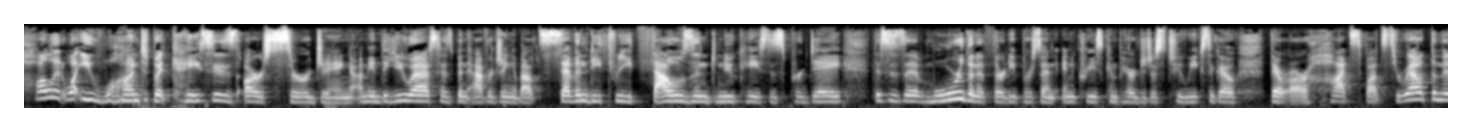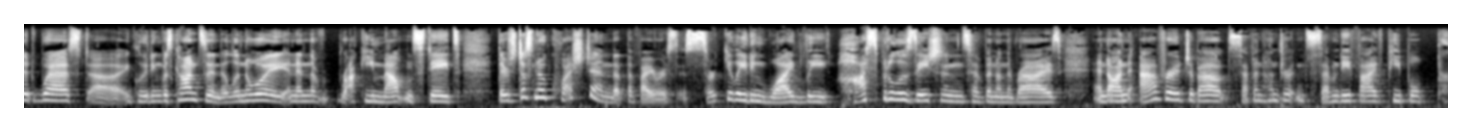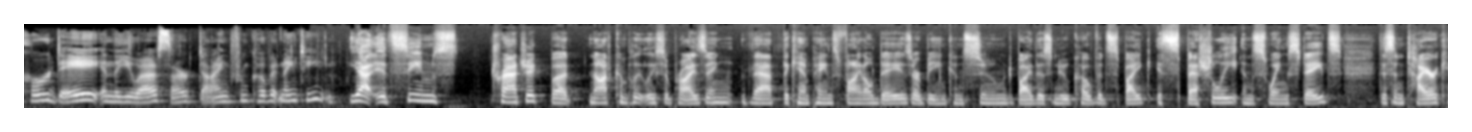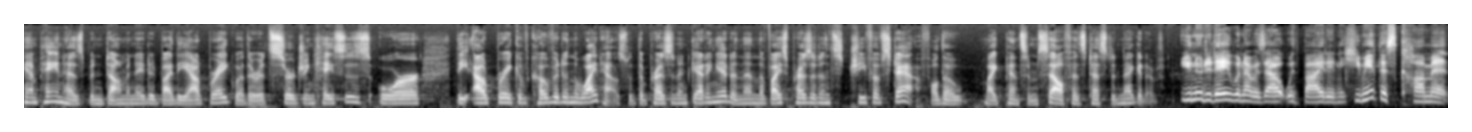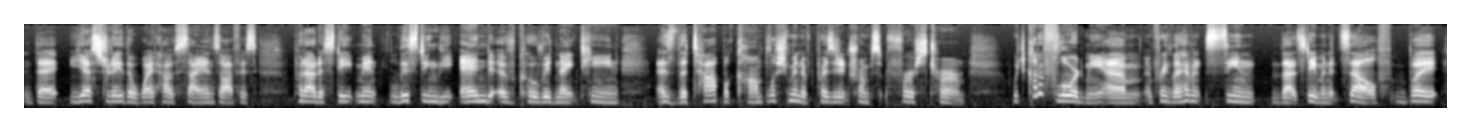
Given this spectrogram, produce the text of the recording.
call it what you want, but cases are surging. I mean, the US has been averaging about 73,000 new cases per day. This is a more than a 30% increase compared to just two weeks ago. There are hot spots throughout the Midwest, uh, including Wisconsin, Illinois, and in the Rocky Mountain states. There's just no question that the virus is circulating widely. Hospitalizations have been on the rise, and on average, about 775 people per day in the US US are dying from COVID 19. Yeah, it seems tragic, but not completely surprising that the campaign's final days are being consumed by this new COVID spike, especially in swing states. This entire campaign has been dominated by the outbreak, whether it's surging cases or the outbreak of COVID in the White House, with the president getting it and then the vice president's chief of staff, although Mike Pence himself has tested negative. You know, today when I was out with Biden, he made this comment that yesterday the White House Science Office put out a statement listing the end of COVID 19 as the top accomplishment of President Trump's first term, which kind of floored me. Um, and frankly, I haven't seen that statement itself. But,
